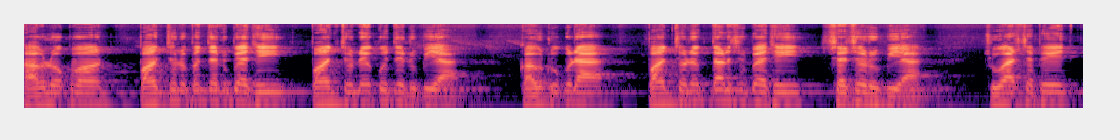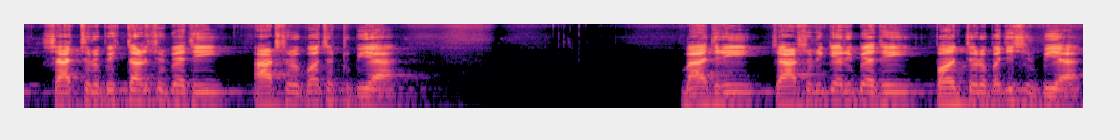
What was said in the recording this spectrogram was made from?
ઘઉં લોકવન પાંચસો ને પંદર રૂપિયાથી પાંચસો ને એકોતેર રૂપિયા ઘઉં ટુકડા પાંચસો ને એકતાલીસ રૂપિયાથી છસો રૂપિયા જુવાર સફેદ સાતસો ને પિસ્તાળીસ રૂપિયાથી આઠસો ને પાસઠ રૂપિયા બાજરી ચારસો ને અગિયાર રૂપિયાથી પાંચસો ને પચીસ રૂપિયા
